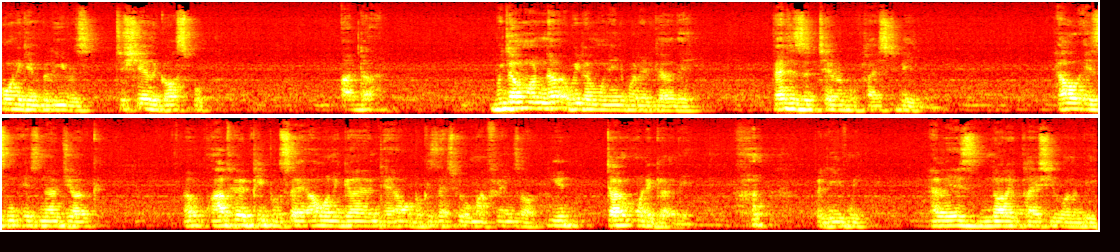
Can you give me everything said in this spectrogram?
born again believers to share the gospel. Uh, we don't want no, we don't want anybody to go there. That is a terrible place to be. Hell is, is no joke. Oh, I've heard people say, I want to go into hell because that's where all my friends are. You don't want to go there. Believe me. Hell is not a place you want to be.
